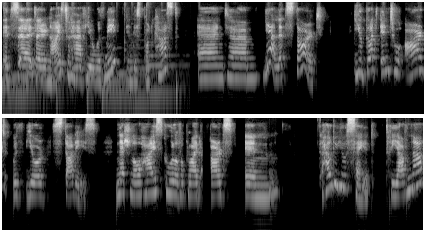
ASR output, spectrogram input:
It's uh, very nice to have you with me in this podcast. And um, yeah, let's start. You got into art with your studies, National High School of Applied Arts in, how do you say it? Triavna?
